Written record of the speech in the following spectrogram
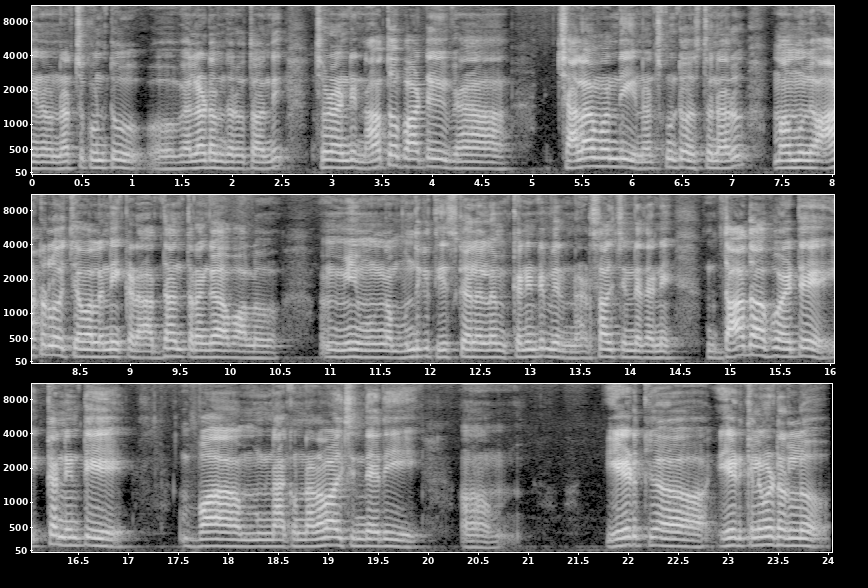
నేను నడుచుకుంటూ వెళ్ళడం జరుగుతోంది. చూడండి నాతో పాటు చాలామంది నడుచుకుంటూ వస్తున్నారు. మామూలు ఆటోలో వచ్చే వాళ్ళని ఇక్కడ అర్ధాంతరంగా వాళ్ళు మేము ఇంకా ముందుకు తీసుకెళ్ళలేం. ఇక్కడి నుండి మీరు నడచాల్సిందేదని దాదాపు అయితే ఇక్కడి నుండి బా నాకు నడవాల్సిందేది ఏడు కి- ఏడు కిలోమీటర్లు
